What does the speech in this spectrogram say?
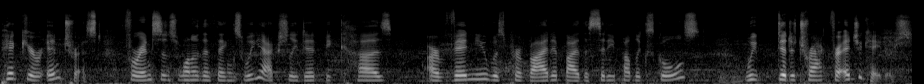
pick your interest. For instance, one of the things we actually did because our venue was provided by the city public schools, we did a track for educators.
